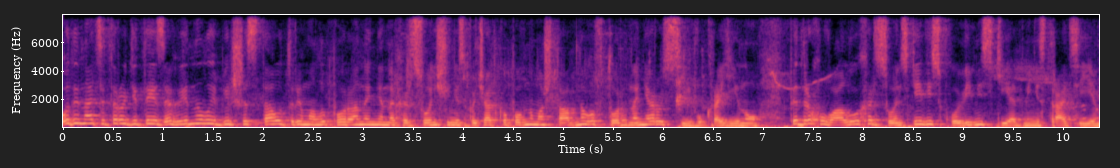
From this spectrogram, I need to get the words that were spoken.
11 дітей загинуло і більше ста отримали поранення на Херсонщині з початку повномасштабного вторгнення Росії в Україну. Підрахували у Херсонській військовій міській адміністрації.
